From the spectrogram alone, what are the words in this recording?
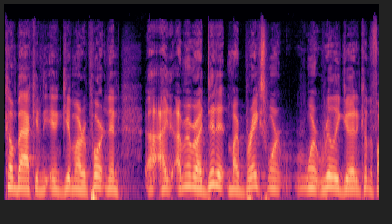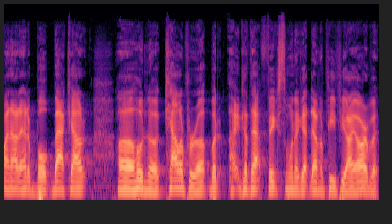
come back and, and give my report. And then uh, I, I remember I did it. And my brakes weren't weren't really good, and come to find out, I had a bolt back out. Uh, holding a caliper up, but I got that fixed when I got down to PPIR. But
